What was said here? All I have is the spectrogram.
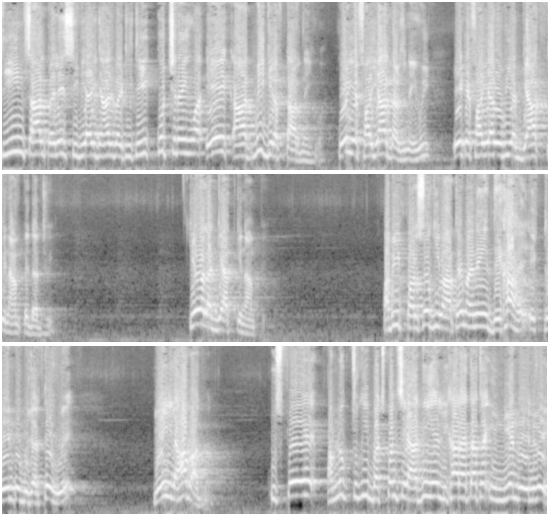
तीन साल पहले सीबीआई जाँच बैठी थी, कुछ नहीं हुआ। एक आदमी गिरफ़्तार नहीं हुआ। कोई एफआईआर दर्ज नहीं हुई। एक एफआईआर वो भी अज्ञात के नाम पे दर्ज हुई। केवल अज्ञात के नाम पे। अभी परसों की बात है, मैंने देखा है, एक ट्रेन को गुजरते हुए यही इलाहाबाद में। उस पर हम लोग चूँकि बचपन से आदि है, लिखा रहता था इंडियन रेलवे।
